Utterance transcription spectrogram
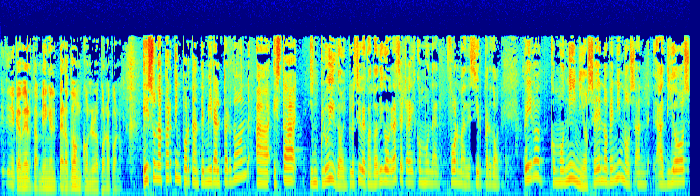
¿Qué tiene que ver también el perdón con el oponopono? Es una parte importante. Mira, el perdón ah, está incluido, inclusive cuando digo gracias ya es como una forma de decir perdón pero como niños, ¿eh? no venimos a, Dios,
